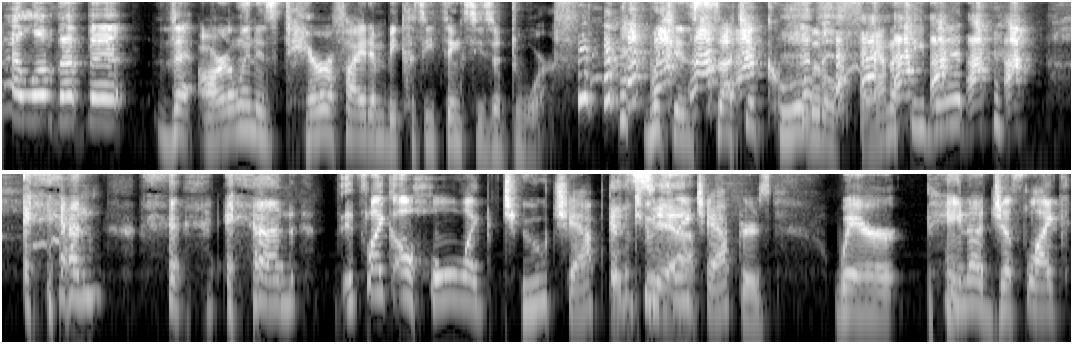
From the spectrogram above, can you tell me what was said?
I love that bit. that Arlen is terrified him because he thinks he's a dwarf, which is such a cool little fantasy bit. And and it's like a whole like two chapters, two yeah. three chapters where Peyna just like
